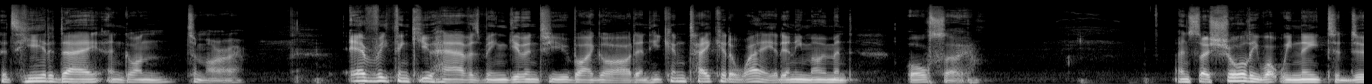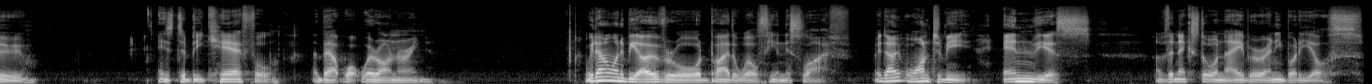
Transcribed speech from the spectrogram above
It's here today and gone tomorrow. Everything you have has been given to you by God, and He can take it away at any moment also. And so, surely, what we need to do is to be careful about what we're honouring. We don't want to be overawed by the wealthy in this life. We don't want to be envious of the next door neighbour or anybody else.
